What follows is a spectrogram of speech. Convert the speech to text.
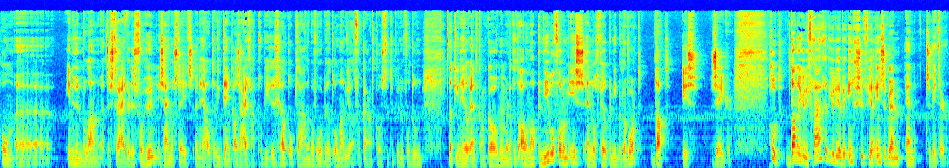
om uh, in hun belang te strijden. Dus voor hun is hij nog steeds een held. En ik denk als hij gaat proberen geld op te halen, bijvoorbeeld om aan die advocaatkosten te kunnen voldoen, dat hij een heel eind kan komen. Maar dat het allemaal penibel voor hem is en nog veel penibeler wordt, dat is zeker. Goed, dan aan jullie vragen die jullie hebben ingestuurd via Instagram en Twitter.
